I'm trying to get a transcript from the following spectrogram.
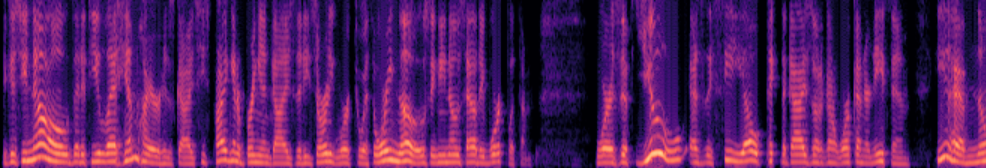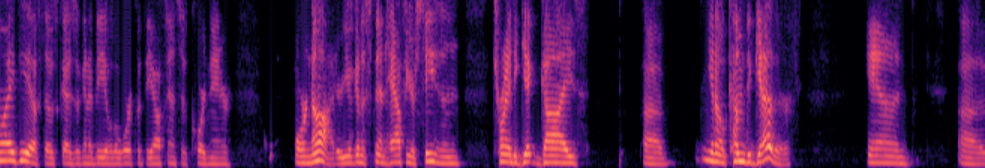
Because you know that if you let him hire his guys, he's probably going to bring in guys that he's already worked with or he knows and he knows how to work with them. Whereas if you, as the CEO, pick the guys that are going to work underneath him, you have no idea if those guys are going to be able to work with the offensive coordinator or not? Are you going to spend half your season trying to get guys, uh, you know, come together and, uh,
